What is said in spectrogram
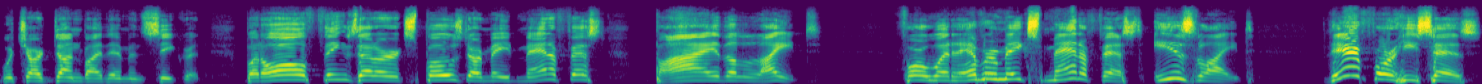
which are done by them in secret. But all things that are exposed are made manifest by the light. For whatever makes manifest is light. Therefore, he says,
